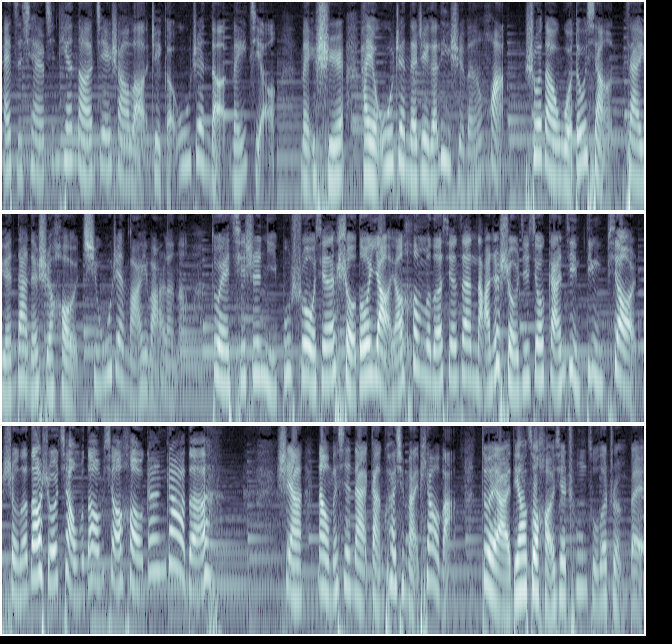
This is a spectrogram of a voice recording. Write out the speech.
哎，子倩，今天呢介绍了这个乌镇的美景、美食，还有乌镇的这个历史文化，说的我都想在元旦的时候去乌镇玩一玩了呢。对，其实你不说，我现在手都痒痒，恨不得现在拿着手机就赶紧订票，省得到时候抢不到票，好尴尬的。是啊，那我们现在赶快去买票吧。对啊，一定要做好一些充足的准备。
